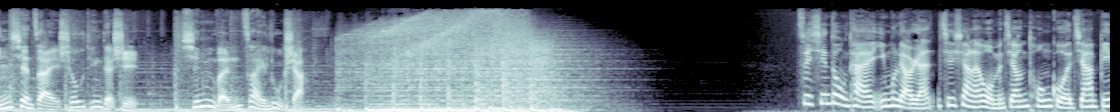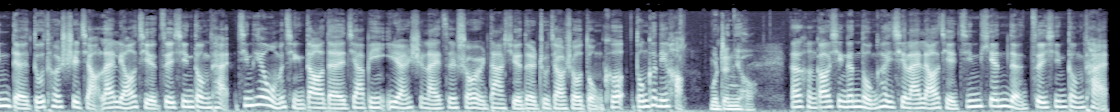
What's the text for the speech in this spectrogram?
您现在收听的是《新闻在路上》。最新动态一目了然。接下来，我们将通过嘉宾的独特视角来了解最新动态。今天我们请到的嘉宾依然是来自首尔大学的助教授董科。董科，你好。木真你好，那很高兴跟董科一起来了解今天的最新动态。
